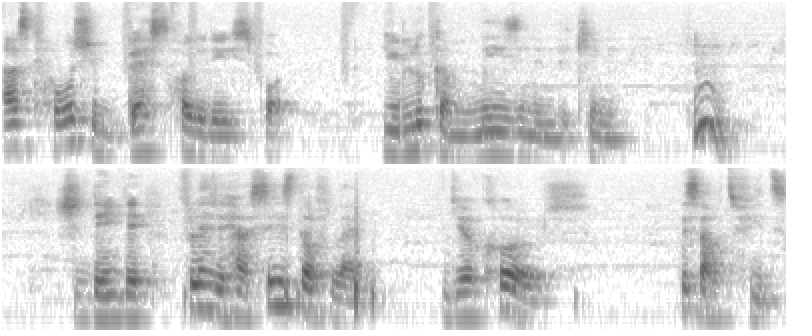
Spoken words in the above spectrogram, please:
Ask her, what's your best holiday spot? You look amazing in bikini. Hmm. She then they flirt with her, say stuff like, your curves. This outfit,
